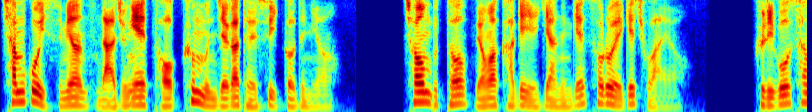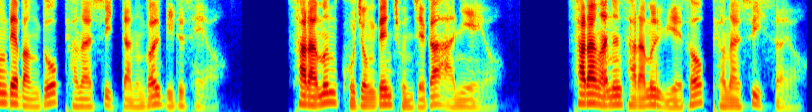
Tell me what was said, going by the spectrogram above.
참고 있으면 나중에 더 큰 문제가 될 수 있거든요. 처음부터 명확하게 얘기하는 게 서로에게 좋아요. 그리고 상대방도 변할 수 있다는 걸 믿으세요. 사람은 고정된 존재가 아니에요. 사랑하는 사람을 위해서 변할 수 있어요.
